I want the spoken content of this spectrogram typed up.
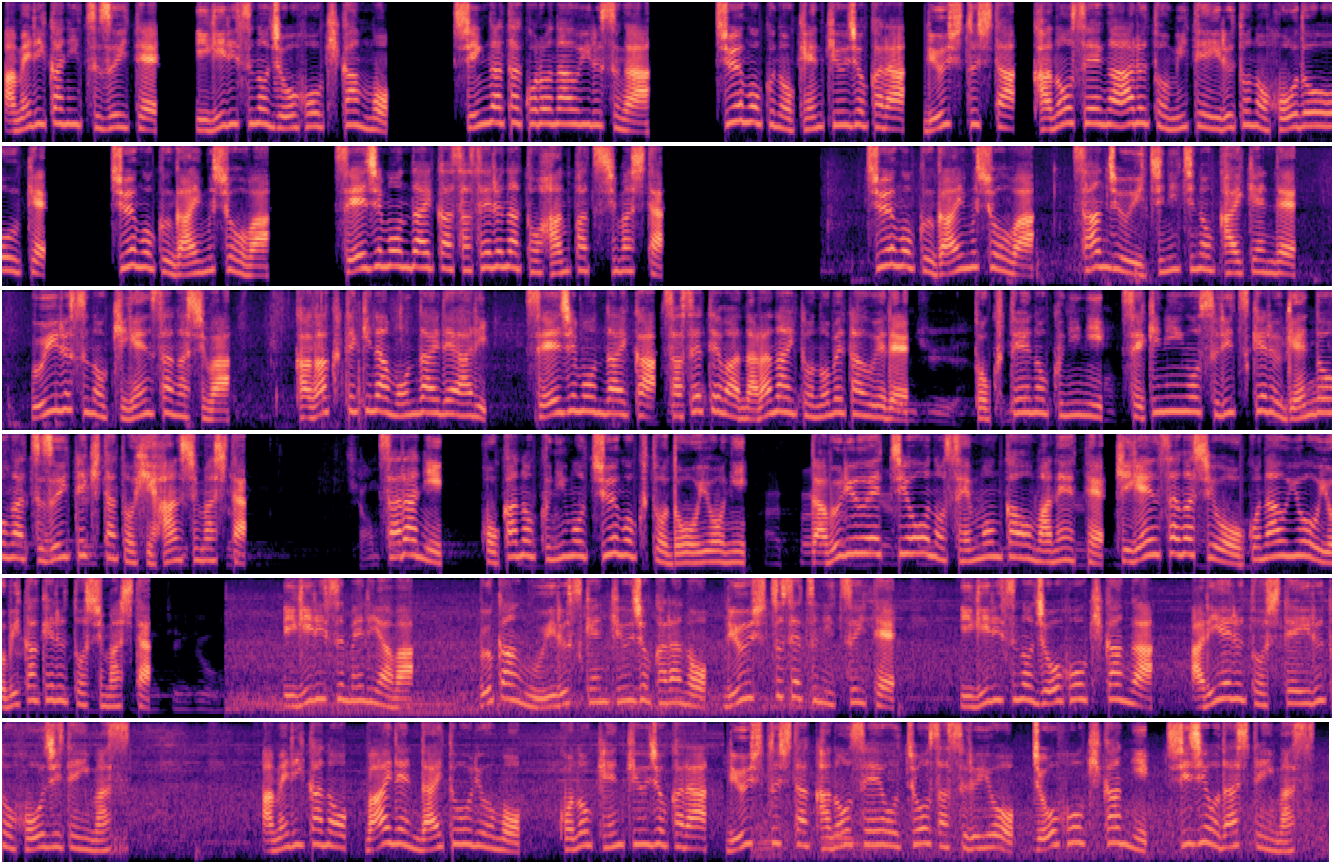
アメリカに続いて、イギリスの情報機関も、新型コロナウイルスが、中国の研究所から流出した可能性があると見ているとの報道を受け、中国外務省は、政治問題化させるなと反発しました。中国外務省は31日の会見で、ウイルスの起源探しは、科学的な問題であり、政治問題化させてはならないと述べた上で、特定の国に責任をすりつける言動が続いてきたと批判しました。さらに、他の国も中国と同様に、WHO の専門家を招いて起源探しを行うよう呼びかけるとしました。イギリスメディアは、武漢ウイルス研究所からの流出説について、イギリスの情報機関があり得るとしていると報じています。アメリカのバイデン大統領も、この研究所から流出した可能性を調査するよう情報機関に指示を出しています。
